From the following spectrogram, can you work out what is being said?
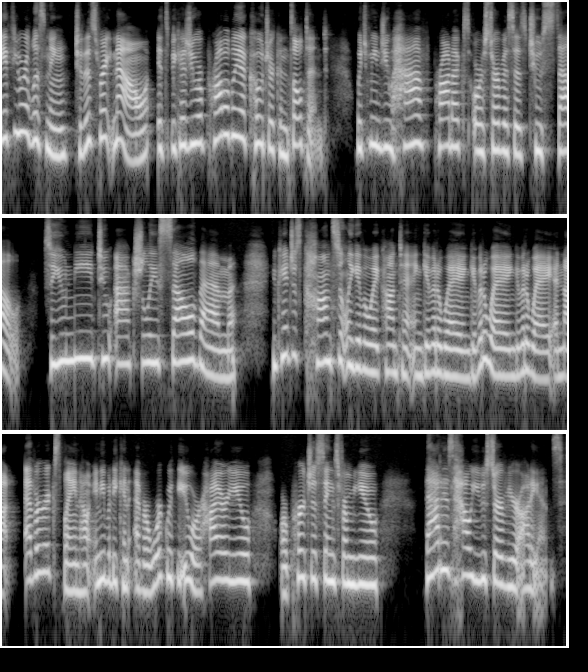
If you are listening to this right now, it's because you are probably a coach or consultant, which means you have products or services to sell. So you need to actually sell them. You can't just constantly give away content and give it away and give it away and give it away and not ever explain how anybody can ever work with you or hire you or purchase things from you. That is how you serve your audience.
